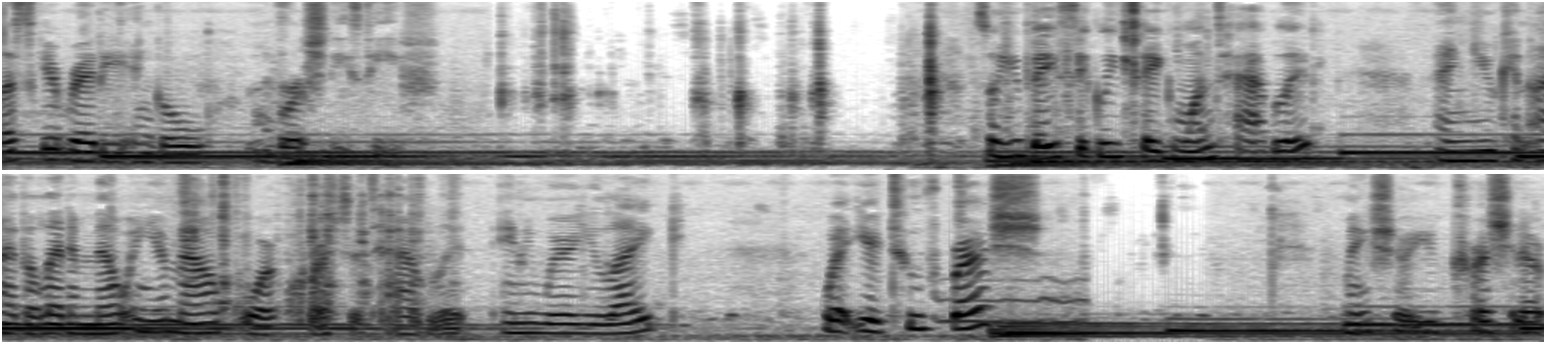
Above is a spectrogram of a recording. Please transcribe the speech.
let's get ready and go brush these teeth. So you basically take one tablet and you can either let it melt in your mouth or crush the tablet anywhere you like. Wet your toothbrush. Make sure you crush it up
